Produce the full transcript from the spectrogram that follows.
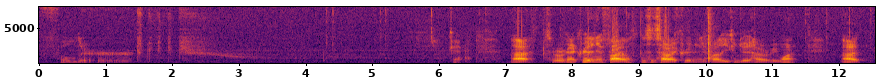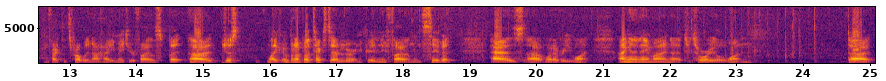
folder. Okay. Uh, so we're going to create a new file. This is how I create a new file. You can do it however you want. Uh, in fact, it's probably not how you make your files, but uh, just like open up a text editor and create a new file and then save it as uh, whatever you want. I'm going to name mine uh, tutorial1 dot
